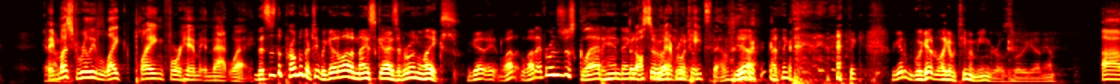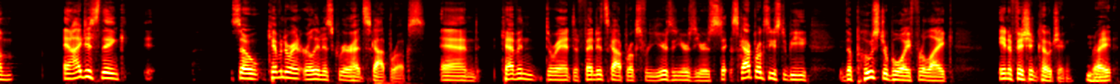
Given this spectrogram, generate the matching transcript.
They must really like playing for him in that way. This is the problem with our team. We got a lot of nice guys. Everyone likes. We got a lot. A lot. Everyone's just glad handing. But also everyone hates them. yeah, I think. I think we get we get like a team of mean girls is what we got, man. Um, and I just think so. Kevin Durant early in his career had Scott Brooks, and Kevin Durant defended Scott Brooks for years and years and years. Scott Brooks used to be the poster boy for like inefficient coaching, right?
